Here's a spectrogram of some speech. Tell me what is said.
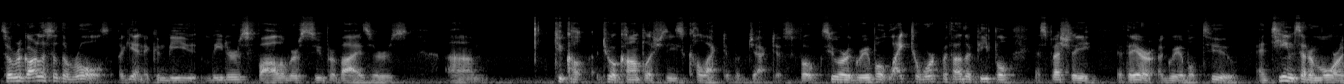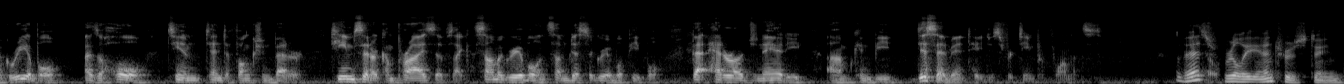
So regardless of the roles, again, it can be leaders, followers, supervisors, um, to, to accomplish these collective objectives. Folks who are agreeable like to work with other people, especially if they are agreeable too. And teams that are more agreeable as a whole team tend to function better. Teams that are comprised of like some agreeable and some disagreeable people, that heterogeneity um, can be disadvantageous for team performance. That's really interesting.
